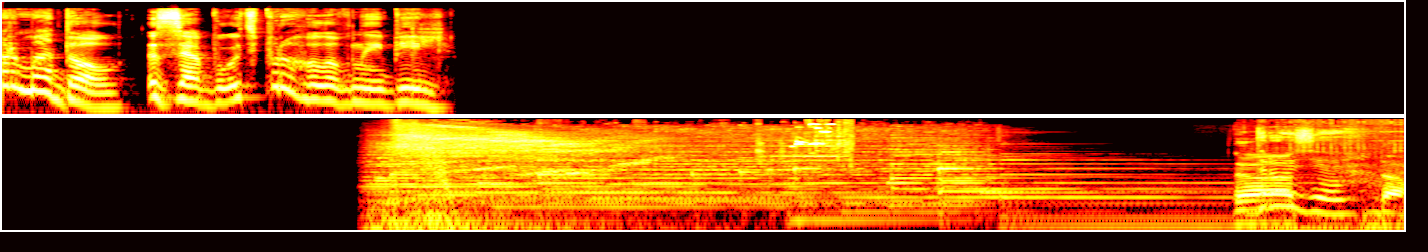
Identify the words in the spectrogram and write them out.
Фармадол. Забудь про головний біль. Друзі, да.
